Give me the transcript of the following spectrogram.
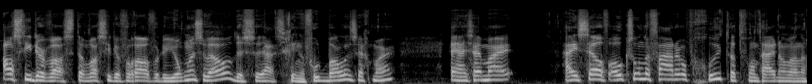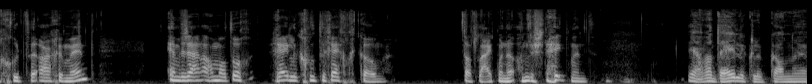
als hij er was, dan was hij er vooral voor de jongens wel. Dus ja, ze gingen voetballen, zeg maar. En hij zei, maar hij is zelf ook zonder vader opgegroeid. Dat vond hij dan wel een goed argument. En we zijn allemaal toch redelijk goed terechtgekomen. Dat lijkt me een understatement. Ja, want de hele club kan eh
